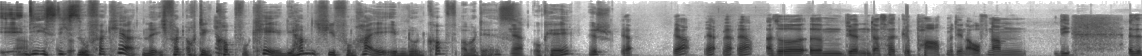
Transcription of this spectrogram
Ja, die ist nicht also, so verkehrt, ne? Ich fand auch den Kopf okay. Die haben nicht viel vom Hai, eben nur einen Kopf, aber der ist ja. okay. Ist. Ja. ja, ja, ja, ja. Also ähm, wir hatten das halt gepaart mit den Aufnahmen, die, also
